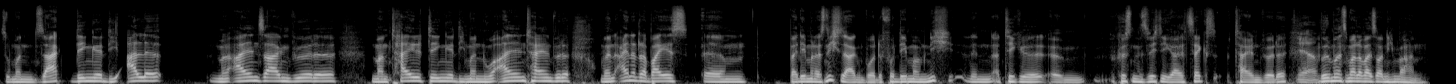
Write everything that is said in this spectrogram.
So man sagt Dinge, die alle man allen sagen würde, man teilt Dinge, die man nur allen teilen würde. Und wenn einer dabei ist, ähm, bei dem man das nicht sagen würde, von dem man nicht den Artikel ähm, Küssen ist wichtiger als Sex teilen würde, Ja. würde man es normalerweise auch nicht machen.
